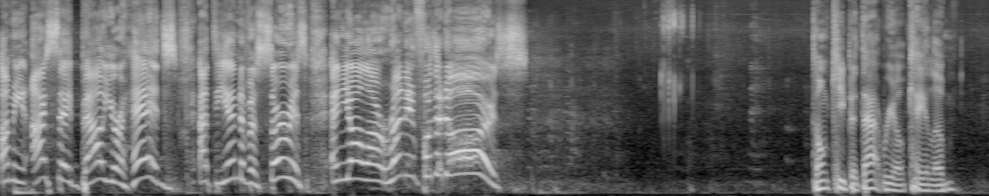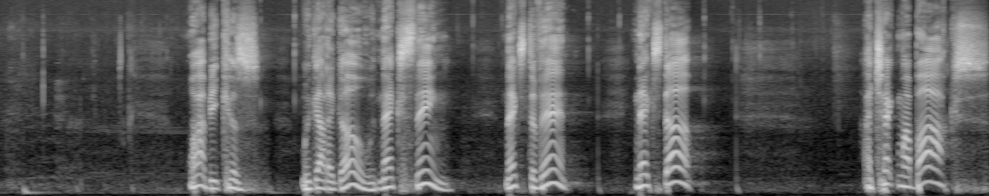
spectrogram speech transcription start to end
I mean, I say bow your heads at the end of a service, and y'all are running for the doors. Don't keep it that real, Caleb. Why? Because we got to go. Next thing, next event, next up. I check my box.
